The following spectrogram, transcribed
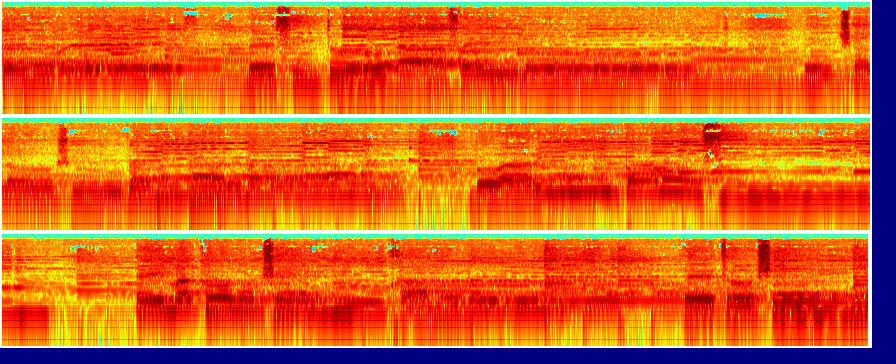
טרף, בסמטות אפלות. דברים פרנסים, אין מקום שנוכל בו את ראשנו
